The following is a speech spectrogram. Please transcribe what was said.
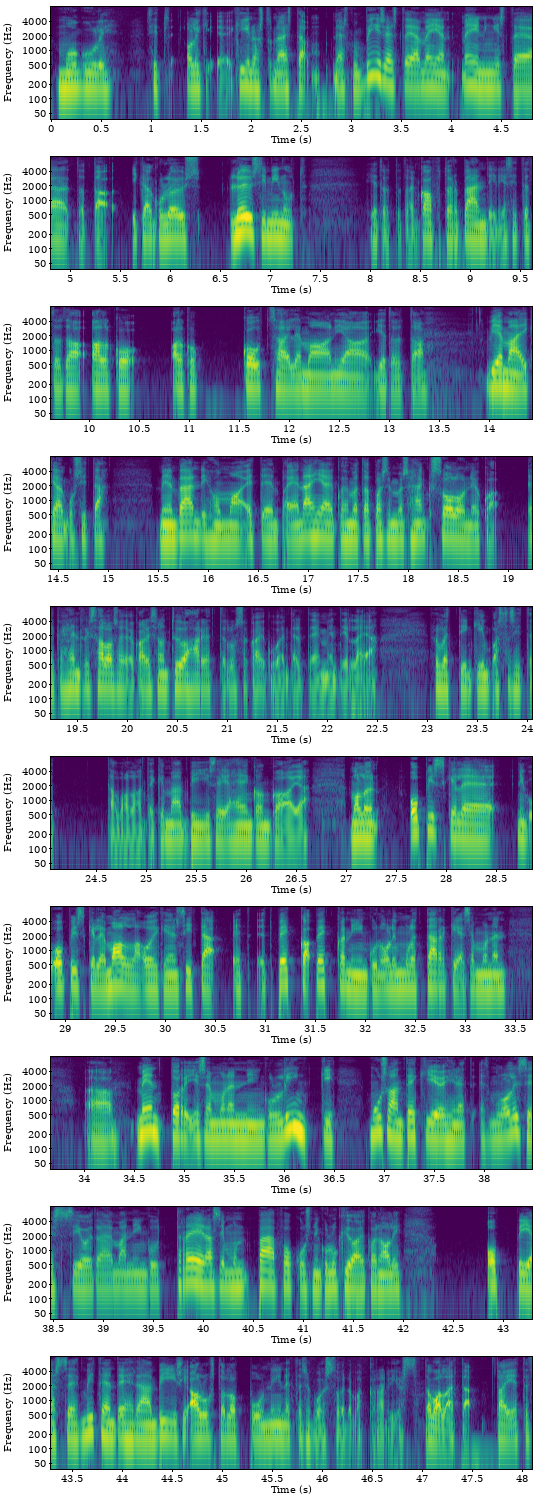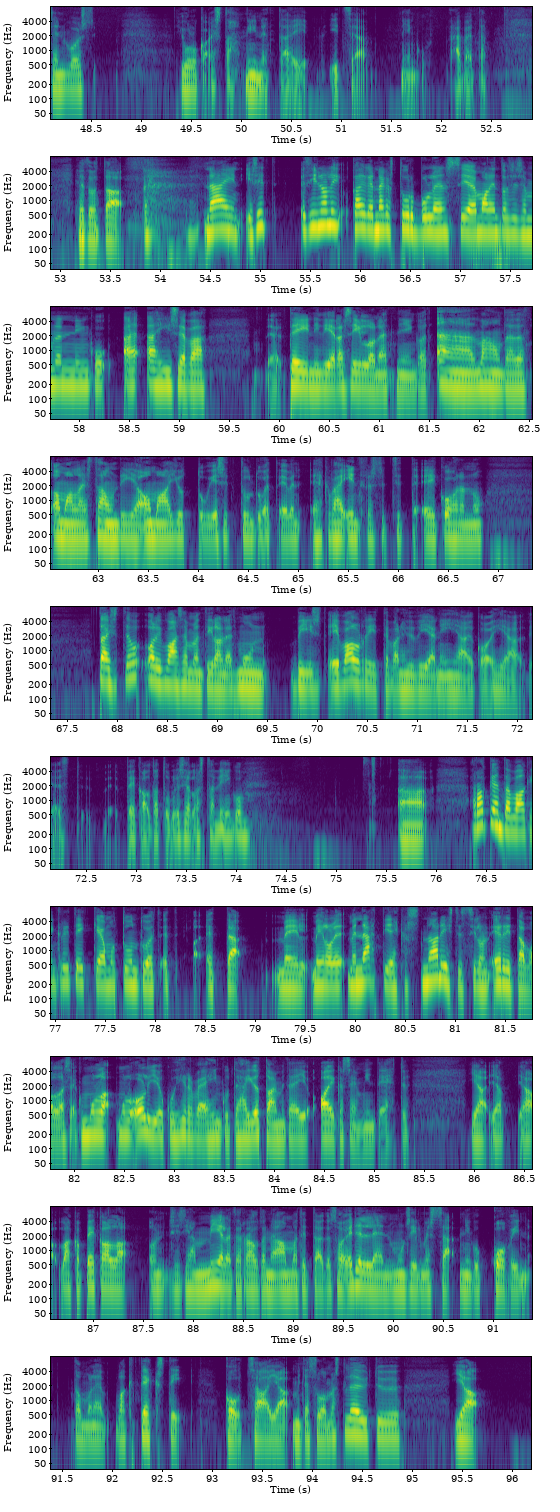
moguli, sitten oli kiinnostunut näistä, näistä mun biiseistä ja meidän meiningistä ja tota, ikään kuin löys, löysi minut ja tota, tämän Captor-bändin. Ja sitten tota, alkoi alko koutsailemaan ja, ja tota, viemään ikään kuin sitä meidän bändihommaa eteenpäin. Ja näihin aikoihin mä tapasin myös Hank Solon, joka, eikä Henri Salosa, joka oli silloin työharjoittelussa Kaiku Entertainmentilla ja ruvettiin kimpassa sitten tavallaan tekemään biisejä Henkan kanssa. Ja mä aloin opiskelee, niin kuin opiskelemalla oikein sitä, että, että Pekka, Pekka niin kuin oli mulle tärkeä semmoinen äh, mentori ja semmoinen niin kuin linkki musan tekijöihin, että, että mulla oli sessioita ja mä niin kuin treenasin, mun pääfokus niin kuin lukioaikoina oli oppia se, että miten tehdään biisi alusta loppuun niin, että se voisi soida vaikka radiossa. Tavallaan, että, tai että sen voisi julkaista niin, että ei itseä niin kuin hävetä. Ja tota, näin. Ja sitten siinä oli kaiken näköistä turbulenssia ja mä olin tosi semmoinen niin kuin ä- ähisevä teini vielä silloin, että, niin kuin, että ää, mä haluan tehdä omanlaista soundia ja omaa juttua. Ja sitten tuntuu, että ei, ehkä vähän intressit sitten ei kohdannut. Tai sitten oli vaan semmoinen tilanne, että mun biisit ei vaan ollut riittävän hyviä niihin aikoihin ja, ja Pekalta tuli sellaista niin kuin, ää, rakentavaakin kritiikkiä, mutta tuntuu, että, että, että meil, meil oli, me nähtiin ehkä snadisti silloin eri tavalla se, kun mulla, mulla oli joku hirveä hinku tehdä jotain, mitä ei ole aikaisemmin tehty. Ja, ja, ja vaikka Pekalla on siis ihan mieletön rautainen ammattitaito, se on edelleen mun silmissä niin kuin kovin tommonen vaikka teksti ja mitä Suomesta löytyy. Ja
